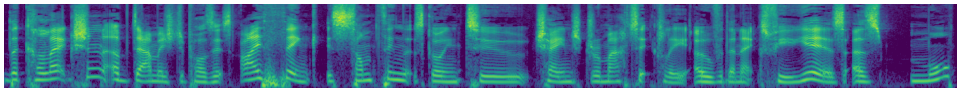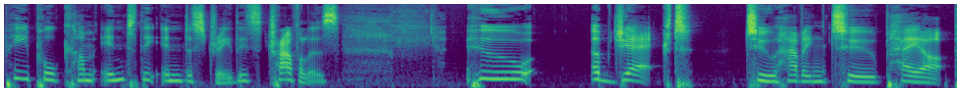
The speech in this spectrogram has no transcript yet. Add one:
the collection of damage deposits, I think, is something that's going to change dramatically over the next few years as more people come into the industry, these travelers who object to having to pay up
